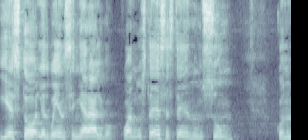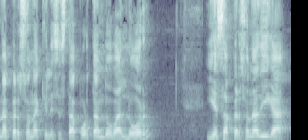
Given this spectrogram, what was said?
y esto les voy a enseñar algo, cuando ustedes estén en un Zoom con una persona que les está aportando valor, y esa persona diga,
